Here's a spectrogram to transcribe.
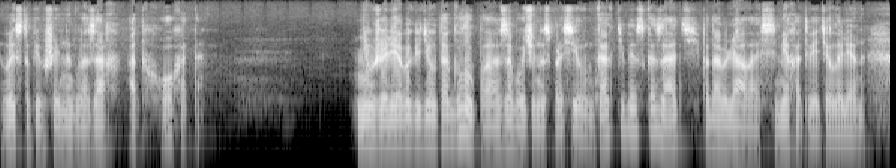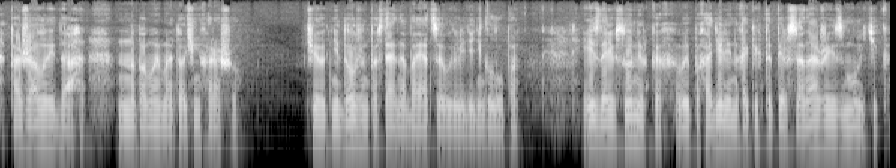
выступивший на глазах от хохота. «Неужели я выглядел так глупо?» — озабоченно спросил он. «Как тебе сказать?» — подавляла. Смех ответила Лена. «Пожалуй, да, но, по-моему, это очень хорошо. Человек не должен постоянно бояться выглядеть глупо. Издали в сумерках вы походили на каких-то персонажей из мультика».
